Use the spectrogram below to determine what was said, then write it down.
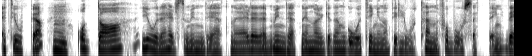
Etiopia. Mm. Og da gjorde helsemyndighetene, eller myndighetene i Norge, den gode tingen at de lot henne få bosetting det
